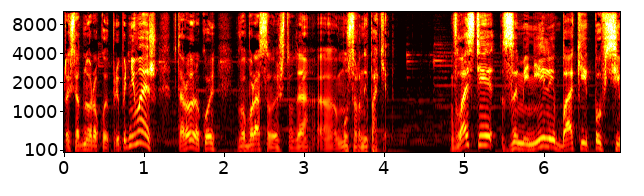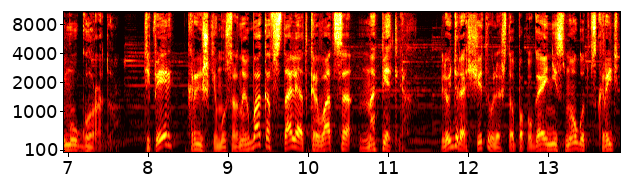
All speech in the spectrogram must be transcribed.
То есть одной рукой приподнимаешь, второй рукой выбрасываешь туда э, мусорный пакет. Власти заменили баки по всему городу. Теперь крышки мусорных баков стали открываться на петлях. Люди рассчитывали, что попугаи не смогут вскрыть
